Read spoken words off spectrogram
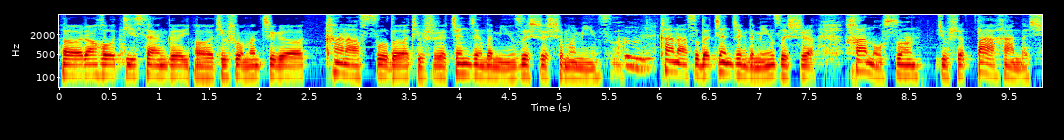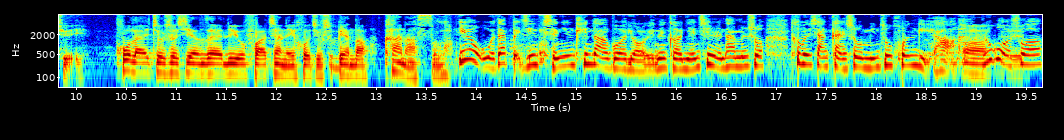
呃，然后第三个呃就是我们这个喀纳斯的，就是真正的名字是什么名字？嗯，喀纳斯的真正的名字是哈努孙，就是大汗的血。后来就是现在旅游发展了以后，就是变到喀纳斯了。因为我在北京曾经听到过有那个年轻人，他们说特别想感受民族婚礼哈。啊如果说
